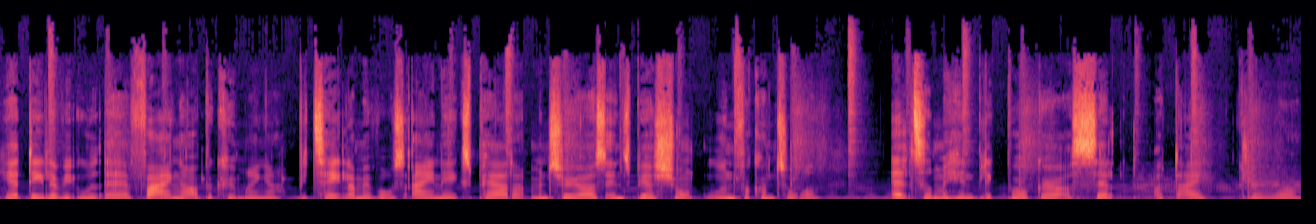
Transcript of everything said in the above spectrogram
Her deler vi ud af erfaringer og bekymringer. Vi taler med vores egne eksperter, men søger også inspiration uden for kontoret. Altid med henblik på at gøre os selv og dig klogere.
